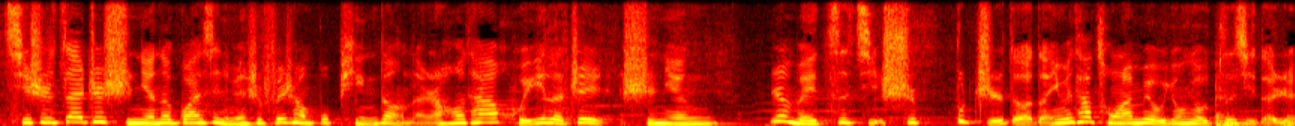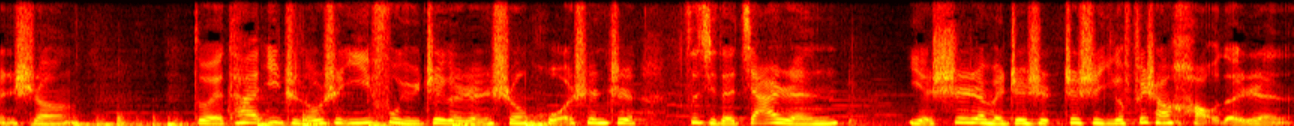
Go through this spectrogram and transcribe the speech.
其实在这十年的关系里面是非常不平等的。然后他回忆了这十年，认为自己是不值得的，因为他从来没有拥有自己的人生。对他一直都是依附于这个人生活，甚至自己的家人也是认为这是这是一个非常好的人。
